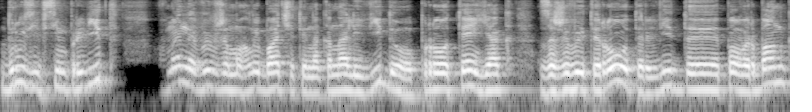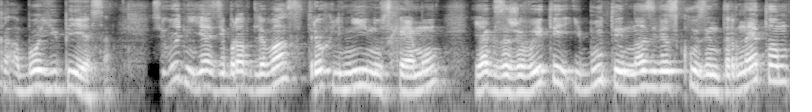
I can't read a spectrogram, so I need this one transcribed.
Друзі, всім привіт! В мене ви вже могли бачити на каналі відео про те, як заживити роутер від е, Powerbank або UPS. Сьогодні я зібрав для вас трьохлінійну схему, як заживити і бути на зв'язку з інтернетом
